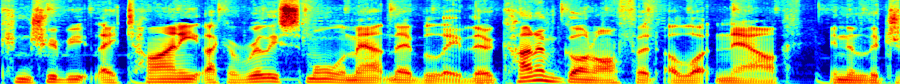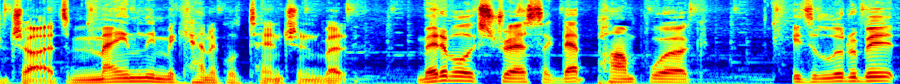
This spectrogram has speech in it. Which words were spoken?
contribute a tiny like a really small amount they believe. They've kind of gone off it a lot now in the literature. It's mainly mechanical tension but metabolic stress like that pump work is a little bit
